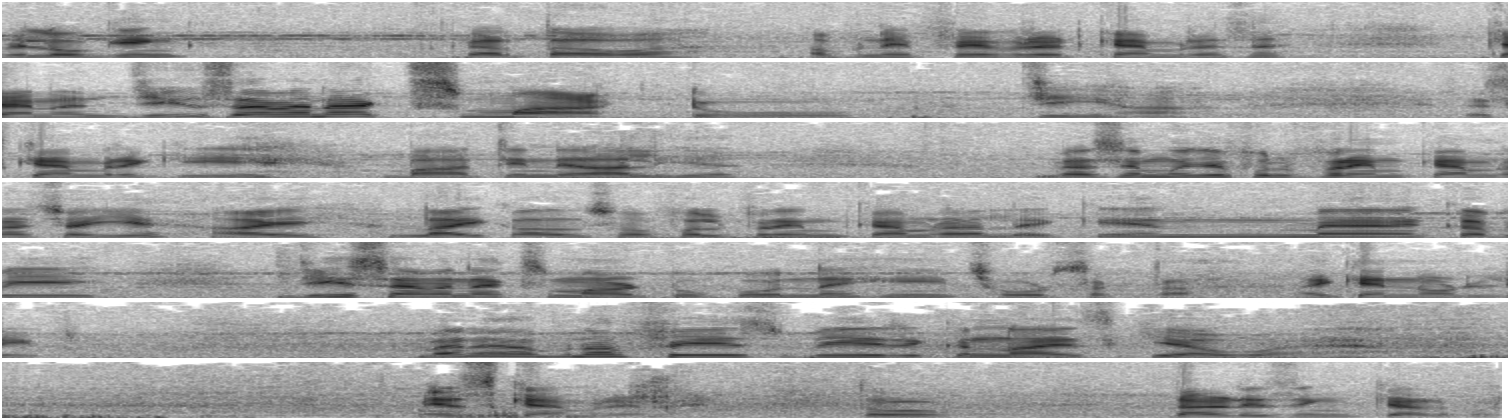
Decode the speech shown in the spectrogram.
व्लॉगिंग करता हुआ अपने फेवरेट कैमरे से Canon G seven X mark two जी हाँ इस कैमरे की बात ही निराली है। वैसे मुझे फुल फ्रेम कैमरा चाहिए। I like also full frame camera लेकिन मैं कभी G seven X mark two को नहीं छोड़ सकता। आई कैन नॉट लीव मैंने अपना फेस भी रिकगनाइज़ किया हुआ है। इस कैमरे में। तो दैट इज़ इनक्रेडिबल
